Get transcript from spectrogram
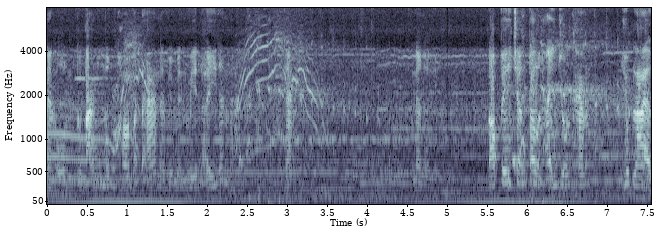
ណាអូនកបាំងមុខធម្មតាណាវាមិនមានអីណាចាហ្នឹងហើយដល់ពេលចឹងទៅឯងយល់ថាយប់ឡើង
